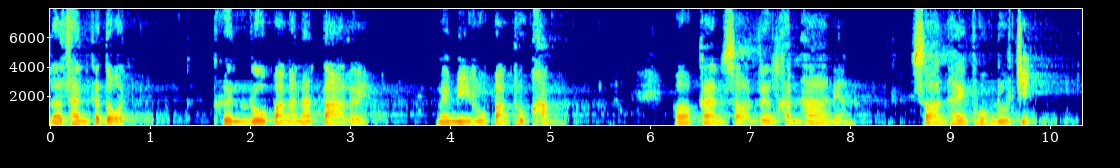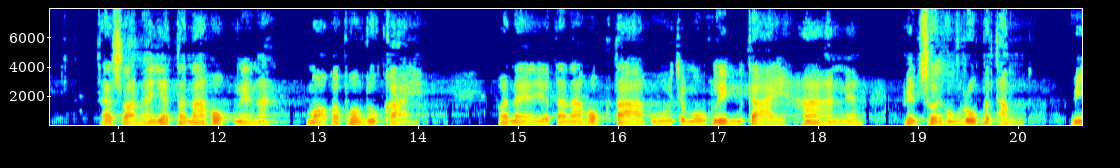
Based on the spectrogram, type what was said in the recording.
แล้วท่านกระโดดขึ้นรูปังอนัตตาเลย ไม่มีรูปังทุกขัง เพราะการสอนเรื่องขันห้าเนี่ย สอนให้พวกดูจิต ถ้าสอนอายตนะหกเนี่ยนะเหมาะกับพวกดูกาย เพราะในอายตนะหกตาหูจมูกลิ้นกายห้าอันเนี้ยเป็นส่วนของรูปธรรม มี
